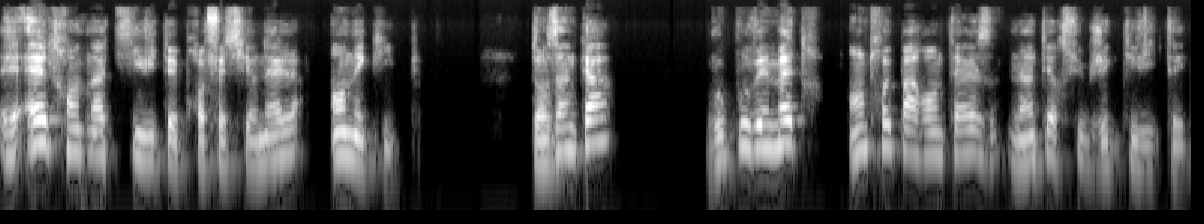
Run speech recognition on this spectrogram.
et être en activité professionnelle en équipe. Dans un cas, vous pouvez mettre entre parenthèses l'intersubjectivité.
